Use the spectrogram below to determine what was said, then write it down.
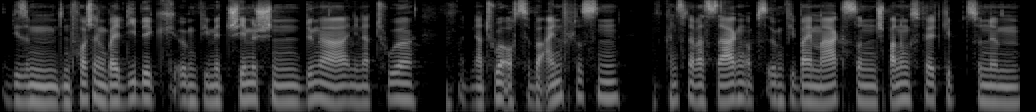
und diesem, den Vorstellungen bei Liebig irgendwie mit chemischen Dünger in die Natur, die Natur auch zu beeinflussen. Kannst du da was sagen, ob es irgendwie bei Marx so ein Spannungsfeld gibt zu einem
